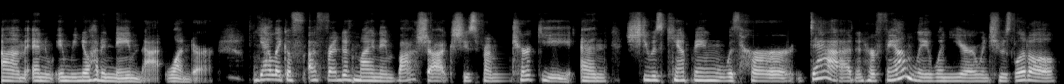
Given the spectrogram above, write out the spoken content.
um, and, and we know how to name that wonder. Yeah, like a, a friend of mine named Bashak, she's from Turkey, and she was camping with her dad and her family one year when she was little.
